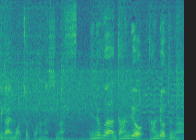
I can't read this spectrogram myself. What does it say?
違いもちょっとお話しします。絵の具は顔料。顔料というのは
